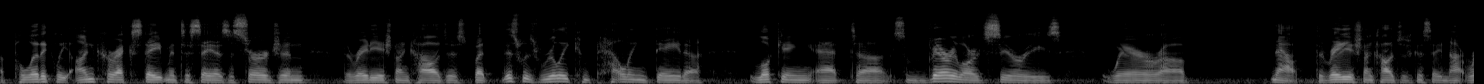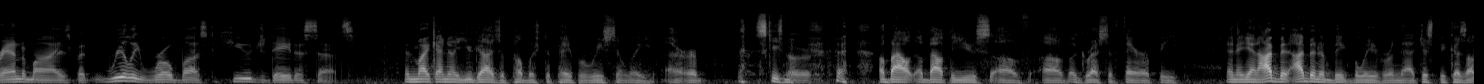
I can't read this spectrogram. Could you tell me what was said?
a politically incorrect statement to say as a surgeon, the radiation oncologist, but this was really compelling data looking at uh, some very large series where uh, now the radiation oncologist is going to say not randomized, but really robust, huge data sets. And Mike, I know you guys have published a paper recently, or excuse me, about, about the use of, of aggressive therapy. And again, I've been, I've been a big believer in that just because, I,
